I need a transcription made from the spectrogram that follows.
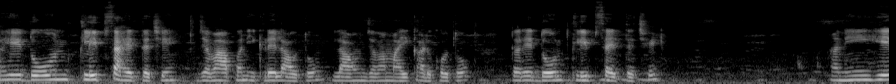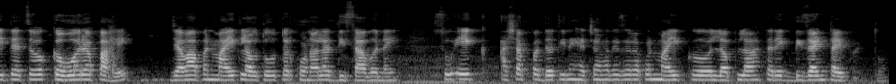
तर हे दोन क्लिप्स आहेत त्याचे जेव्हा आपण इकडे लावतो लावून जेव्हा माईक अडकवतो तर हे दोन क्लिप्स आहेत त्याचे. आणि हे त्याचं कवरअप आहे. जेव्हा आपण माईक लावतो तर कोणाला दिसावं नाही. सो एक अशा पद्धतीने ह्याच्यामध्ये जर आपण माईक लपला तर एक डिझाईन टाईप वाटतो.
